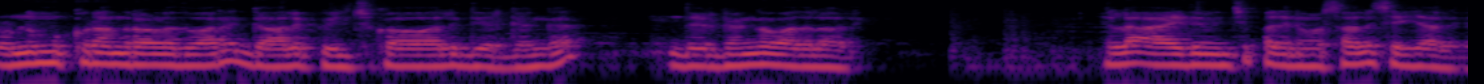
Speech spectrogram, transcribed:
రెండు ముక్కు రంధ్రాల ద్వారా గాలి పీల్చుకోవాలి దీర్ఘంగా. దీర్ఘంగా వదలాలి. ఇలా ఐదు నుంచి పది నిమిషాలు చేయాలి.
